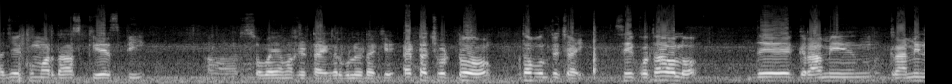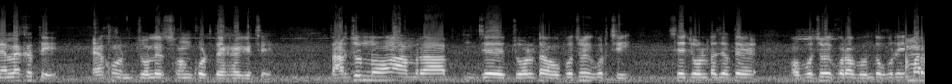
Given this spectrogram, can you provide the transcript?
অজয় কুমার দাস কেএসপি আর সবাই আমাকে টাইগার বলে ডাকে। একটা ছোট্ট কথা বলতে চাই। সেই কথা হলো যে গ্রামীণ গ্রামীণ এলাকাতে এখন জলের সংকট দেখা গেছে। তার জন্য আমরা যে জলটা অপচয় করছি সেই জলটা যাতে অপচয় করা বন্ধ করি। আমার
